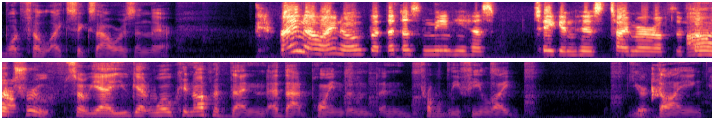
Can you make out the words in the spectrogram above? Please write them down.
what felt like six hours in there. I know, I know, but that doesn't mean he has taken his timer of the phone Ah, off. true. So yeah, you get woken up at then at that point, and and probably feel like you're dying.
